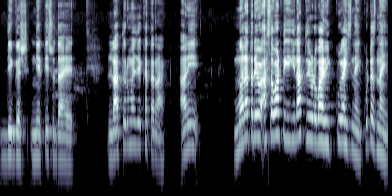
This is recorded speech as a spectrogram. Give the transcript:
दिग्गज नेतेसुद्धा आहेत. लातूर म्हणजे खतरनाक. आणि मला तर एवढं असं वाटतं की लातूर एवढं भारी काहीच नाही कुठंच नाही.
